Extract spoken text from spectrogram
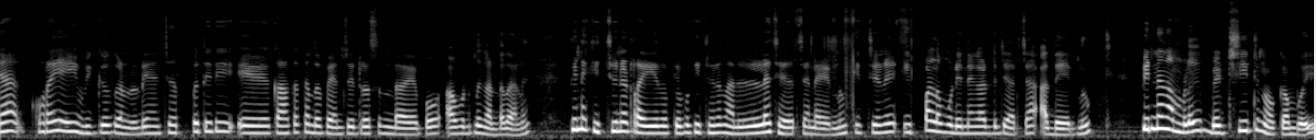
ഞാൻ കുറേ ഈ വിഗ്ഗൊക്കെ കണ്ടിട്ട് ഞാൻ ചെറുപ്പത്തിൽ കാക്കക്ക് എന്തോ ഫാൻസി ഡ്രസ്സ് ഉണ്ടായപ്പോൾ അവിടുന്ന് കണ്ടതാണ്. പിന്നെ കിച്ചുവിനെ ട്രൈ ചെയ്ത് നോക്കിയപ്പോൾ കിച്ചുവിന് നല്ല ചേർച്ച ഉണ്ടായിരുന്നു. കിച്ചുവിന് ഇപ്പോഴുള്ള മുടിനെക്കാട്ടും ചേർച്ച അതായിരുന്നു. പിന്നെ നമ്മൾ ബെഡ്ഷീറ്റ് നോക്കാൻ പോയി.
